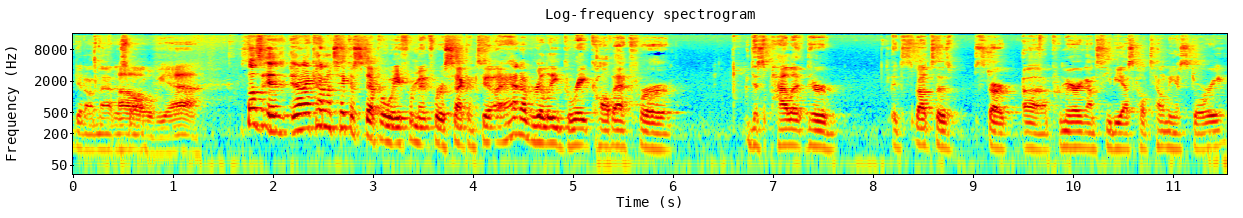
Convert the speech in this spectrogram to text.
get on that as oh well. Oh yeah. So and I kind of take a step away from it for a second too. I had a really great callback for this pilot. They're it's about to start uh, premiering on CBS called Tell Me a Story.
